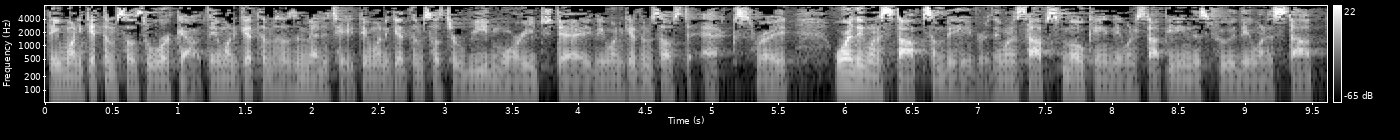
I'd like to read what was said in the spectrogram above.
They want to get themselves to work out. They want to get themselves to meditate. They want to get themselves to read more each day. They want to get themselves to X, right? Or they want to stop some behavior. They want to stop smoking. They want to stop eating this food. They want to stop,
